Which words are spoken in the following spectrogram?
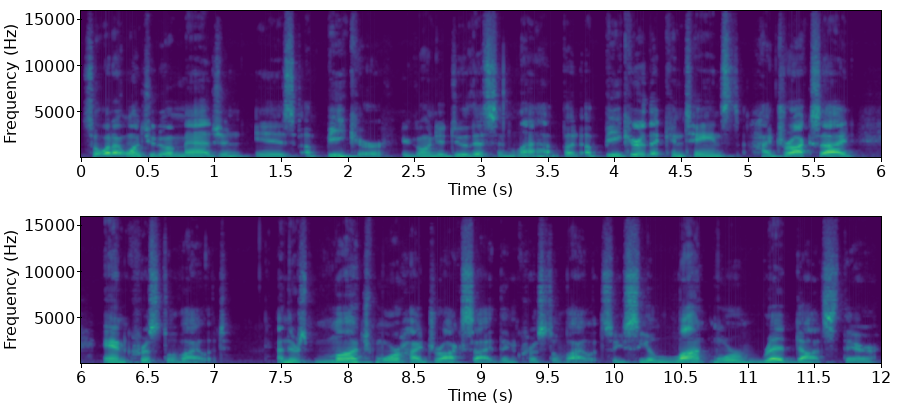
So what I want you to imagine is a beaker, you're going to do this in lab, but a beaker that contains hydroxide and crystal violet. And there's much more hydroxide than crystal violet, so you see a lot more red dots there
